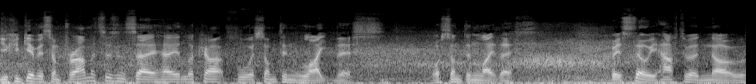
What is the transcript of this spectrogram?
you could give it some parameters and say, hey, look out for something like this or something like this. But still, you have to know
